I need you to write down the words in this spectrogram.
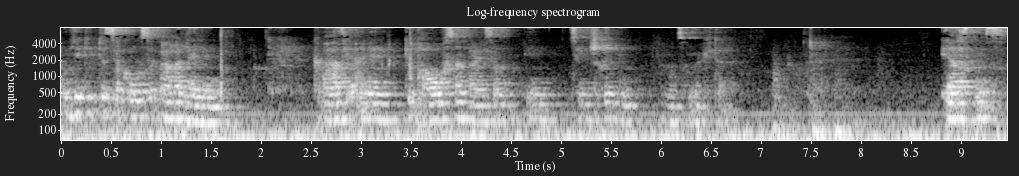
Und hier gibt es ja große Parallelen. Quasi eine Gebrauchsanweisung in zehn Schritten, wenn man so möchte. Erstens,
